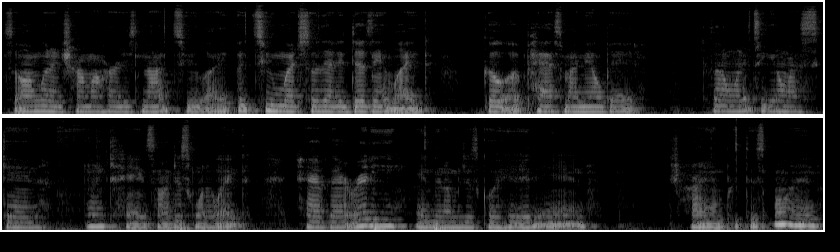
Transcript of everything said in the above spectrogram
So I'm gonna try my hardest not to like put too much so that it doesn't like go up past my nail bed. Cause I don't want it to get on my skin. Okay, so I just wanna like have that ready and then I'm just go ahead and try and put this on.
